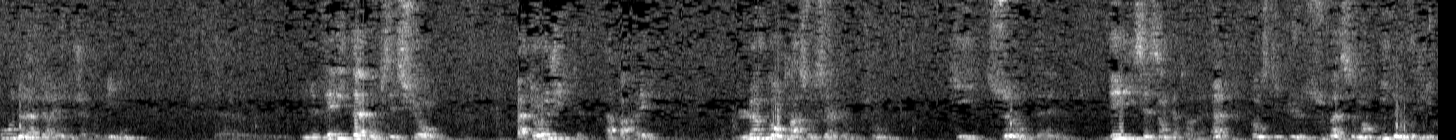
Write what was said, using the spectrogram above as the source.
ou de la période de Jacobine, une véritable obsession pathologique apparaît, le contrat social de Rousseau, qui, selon elle, dès 1789, constitue le soubassement idéologique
